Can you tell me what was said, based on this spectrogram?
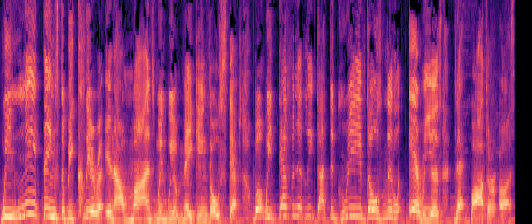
We need things to be clearer in our minds when we are making those steps. But we definitely got to grieve those little areas that bother us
